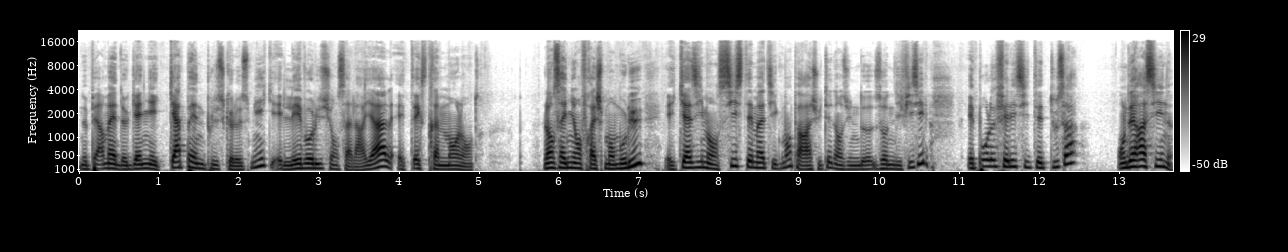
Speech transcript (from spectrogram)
ne permet de gagner qu'à peine plus que le SMIC et l'évolution salariale est extrêmement lente. L'enseignant fraîchement moulu est quasiment systématiquement parachuté dans une zone difficile, et pour le féliciter de tout ça, on déracine,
